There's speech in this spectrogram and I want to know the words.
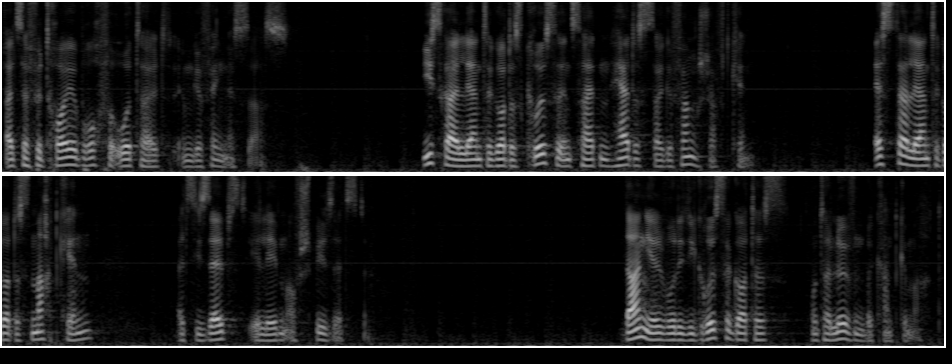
als er für Treuebruch verurteilt im Gefängnis saß. Israel lernte Gottes Größe in Zeiten härtester Gefangenschaft kennen. Esther lernte Gottes Macht kennen, als sie selbst ihr Leben aufs Spiel setzte. Daniel wurde die Größe Gottes unter Löwen bekannt gemacht.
